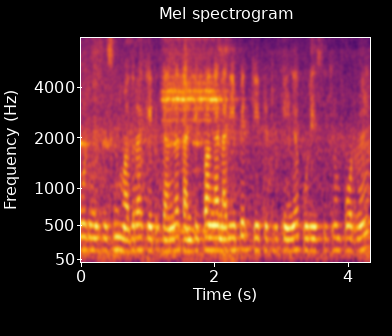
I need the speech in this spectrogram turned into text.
போடுங்க சிஸ்ன்னு மதுரா கேட்டிருக்காங்க. கண்டிப்பாங்க நிறைய பேர் கேட்டுட்ருக்கீங்க கூடிய சீக்கிரம் போடுறேன்.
